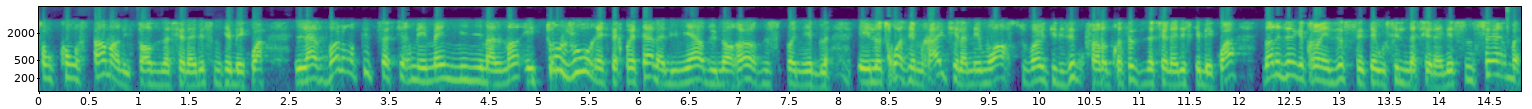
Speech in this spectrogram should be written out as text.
sont constants dans l'histoire du nationalisme québécois. La volonté de s'affirmer même minimalement est toujours interprétée à la lumière d'une horreur disponible. Et le Troisième Reich est la mémoire souvent utilisée pour faire le procès du nationalisme québécois. Dans les années 90, c'était aussi le nationalisme serbe.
